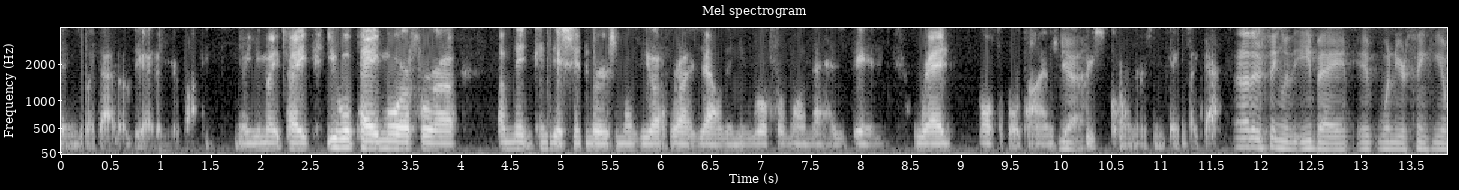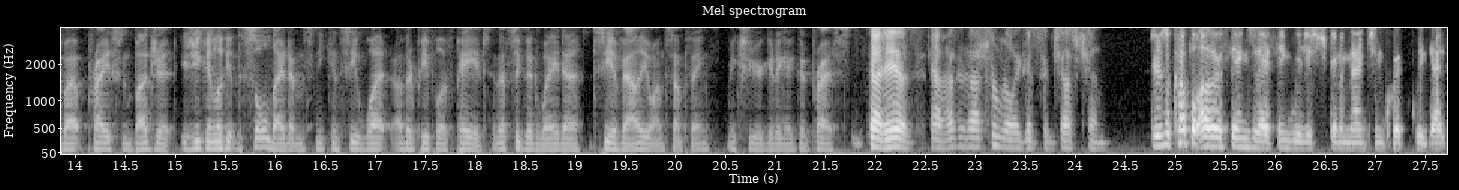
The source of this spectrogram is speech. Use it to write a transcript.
things like that of the item you're buying. You know, you might pay, you will pay more for a, a mint condition version of the authorized Al than you will for one that has been read multiple times with Yeah. creased corners and things like that. Another thing with eBay, it, when you're thinking about price and budget, is you can look at the sold items and you can see what other people have paid. That's a good way to see a value on something. Make sure you're getting a good price. That is, yeah, that, that's a really good suggestion. There's a couple other things that I think we're just going to mention quickly that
